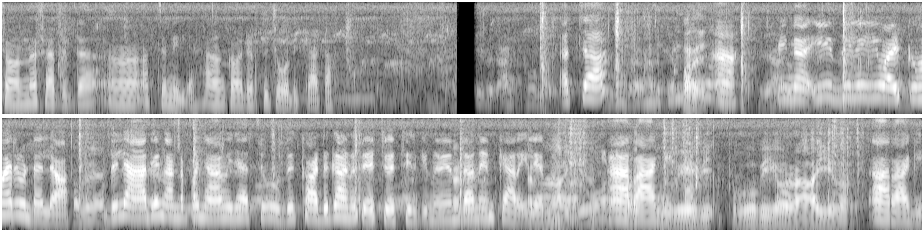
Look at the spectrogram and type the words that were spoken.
ചുവന്ന ഷർട്ടിട്ട അച്ഛനില്ലേ? അത് നമുക്ക് അവരുടെ അടുത്ത് ചോദിക്കാട്ടാ. അച്ഛാ ആ പിന്നെ ഈ ഇതിൽ ഈ വഴുക്കുമാരുണ്ടല്ലോ ഇതിൽ ആദ്യം കണ്ടപ്പോൾ ഞാൻ വിചാരിച്ചു ഇത് കടുകാണ് തേച്ച് വെച്ചിരിക്കുന്നത്. എന്താന്ന് എനിക്ക് അറിയില്ലായിരുന്നു ആ റാഗി. ആ റാഗി.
